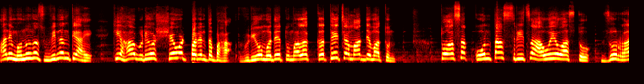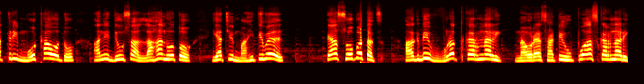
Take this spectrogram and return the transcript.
आणि म्हणूनच विनंती आहे की हा व्हिडिओ शेवटपर्यंत पहा. व्हिडिओमध्ये तुम्हाला कथेच्या माध्यमातून तो असा कोणता स्त्रीचा अवयव असतो जो रात्री मोठा होतो आणि दिवसा लहान होतो याची माहिती मिळेल? त्यासोबतच अगदी व्रत करणारी नवऱ्यासाठी उपवास करणारी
